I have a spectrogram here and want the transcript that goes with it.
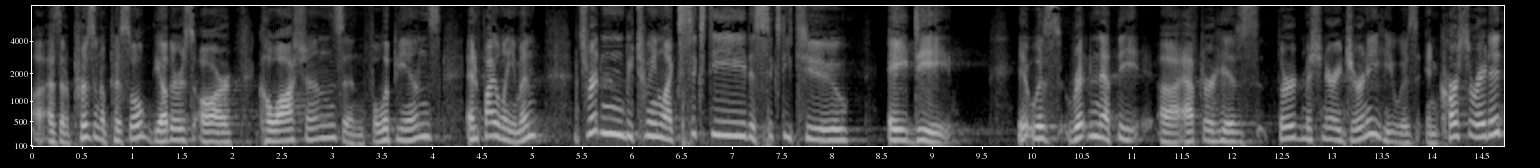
uh, as a prison epistle. The others are Colossians and Philippians and Philemon. It's written between like 60 to 62 AD. It was written at the, uh, after his third missionary journey. He was incarcerated,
